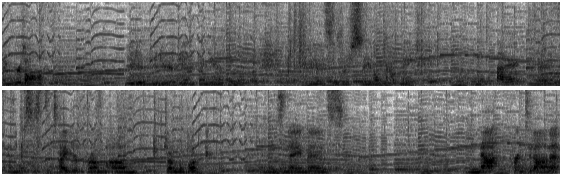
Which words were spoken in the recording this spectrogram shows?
Fingers off. You do you do your hand thing here. Give me the scissors so you don't cut me. This is the tiger from um, Jungle Book, and his name is not printed on it.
